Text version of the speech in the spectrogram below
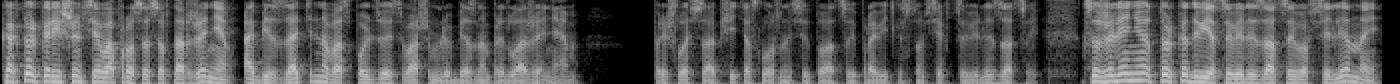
Как только решим все вопросы со вторжением, обязательно воспользуюсь вашим любезным предложением. Пришлось сообщить о сложной ситуации правительством всех цивилизаций. К сожалению, только две цивилизации во Вселенной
